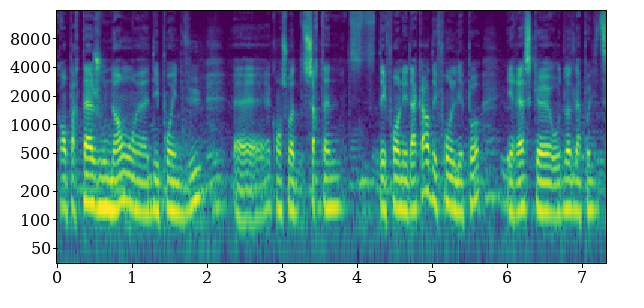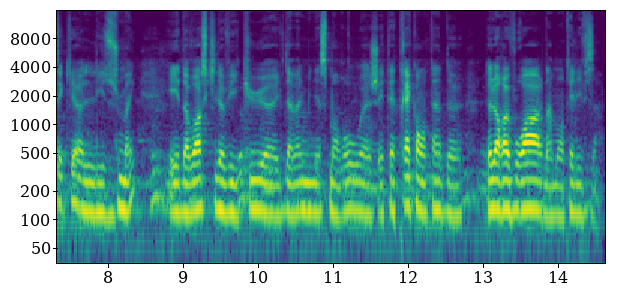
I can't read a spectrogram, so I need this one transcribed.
qu'on partage ou non euh, des points de vue, euh, qu'on soit certaines, des fois on est d'accord, des fois on ne l'est pas. Il reste qu'au-delà de la politique, il y a les humains. Et de voir ce qu'il a vécu, euh, évidemment, le ministre Moreau, euh, j'étais très content de, de le revoir dans mon téléviseur.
